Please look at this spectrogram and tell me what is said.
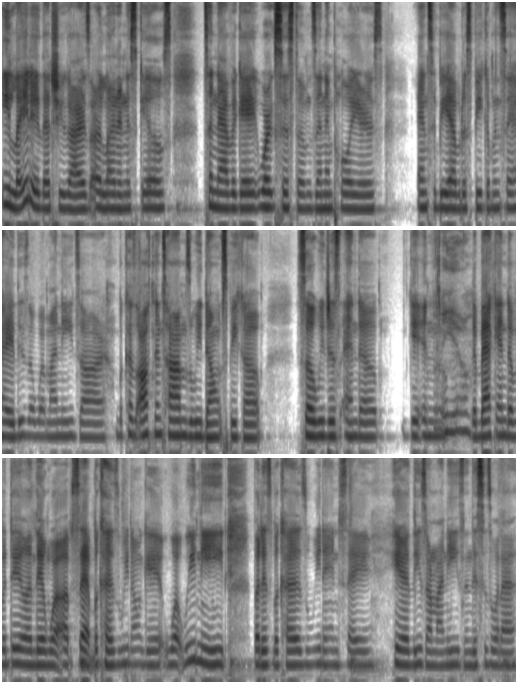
elated that you guys are learning the skills to navigate work systems and employers and to be able to speak up and say, hey, these are what my needs are. Because oftentimes we don't speak up. So we just end up getting Yeah. the back end of a deal and then we're upset because we don't get what we need, but it's because we didn't say, here, these are my needs and this is what I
